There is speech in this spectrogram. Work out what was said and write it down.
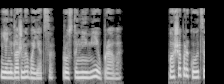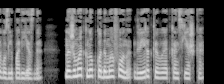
Я не должна бояться, просто не имею права. Паша паркуется возле подъезда. Нажимает кнопку домофона, дверь открывает консьержка.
